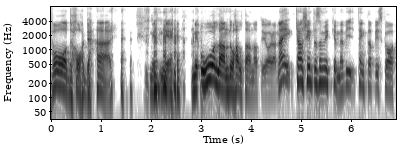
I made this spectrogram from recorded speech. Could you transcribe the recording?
vad har det här med, med, med Åland och allt annat att göra? Nej, kanske inte så mycket, men vi tänkte att vi ska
